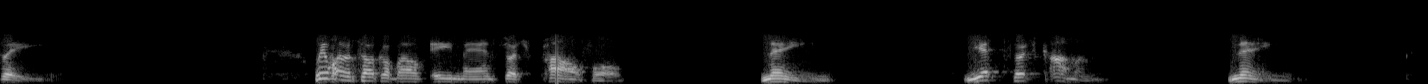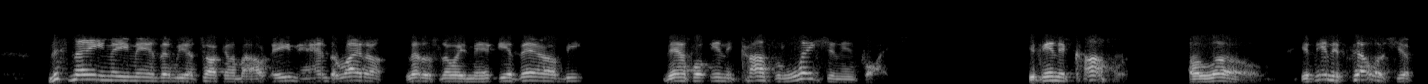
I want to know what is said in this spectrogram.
saved. We want to talk about, amen, such powerful name, yet such common name. This name, amen, that we are talking about, amen, the writer let us know, amen, if there be therefore any consolation in Christ, if any comfort or love, if any fellowship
